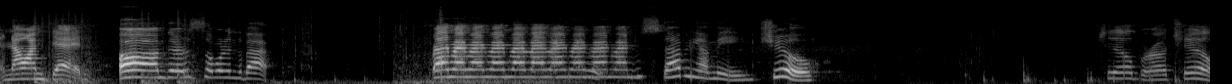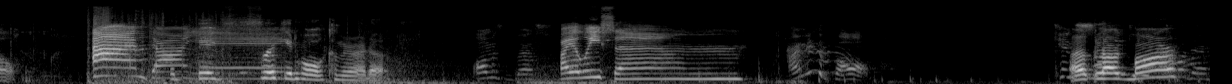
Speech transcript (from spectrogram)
And now I'm dead. Um, there's someone in the back. Run, run, run, run, run, run, run, run, run, run. Who's stabbing at me? Chill. Chill, bro, chill. I'm dying. A big freaking hole coming right up. Bomb is the best. By Elisa. I'm in the bomb. Can Alak somebody give me bar? a goddamn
